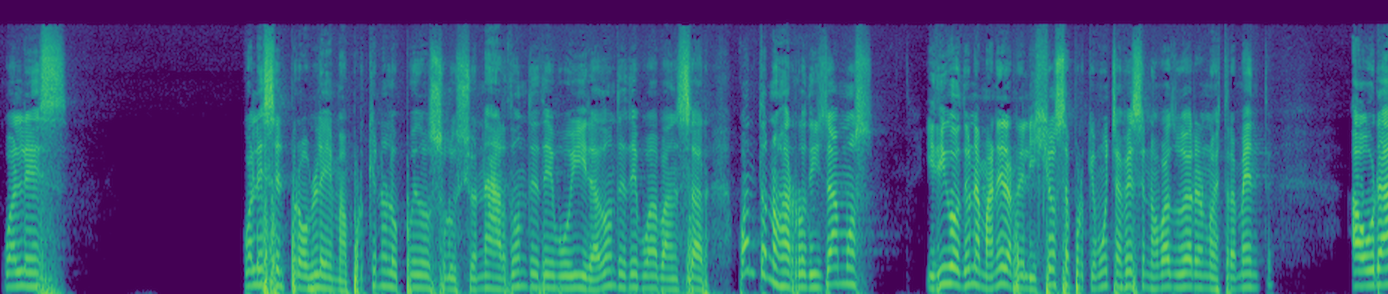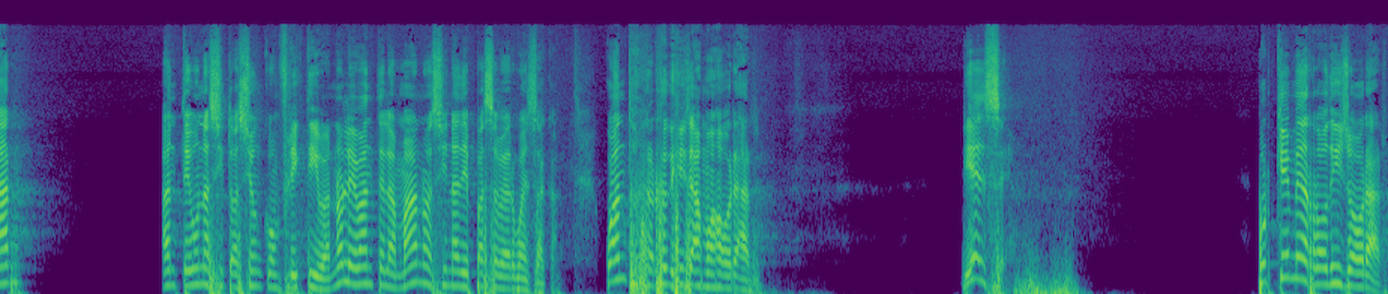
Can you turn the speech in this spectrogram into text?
cuál es ¿Cuál es el problema? ¿Por qué no lo puedo solucionar? ¿Dónde debo ir? ¿A dónde debo avanzar? ¿Cuánto nos arrodillamos, y digo de una manera religiosa porque muchas veces nos va a ayudar en nuestra mente, a orar ante una situación conflictiva? No levante la mano, así nadie pasa vergüenza acá. ¿Cuánto nos arrodillamos a orar? Piense. ¿Por qué me arrodillo a orar?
